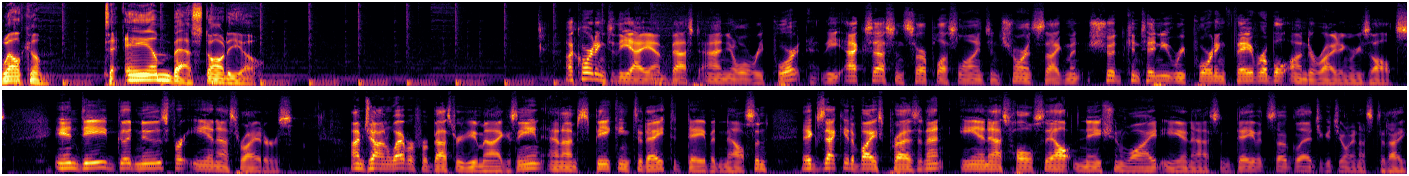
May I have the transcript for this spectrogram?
Welcome to AM Best Audio. According to the AM Best annual report, the excess and surplus lines insurance segment should continue reporting favorable underwriting results. Indeed, good news for E&S writers. I'm John Weber for Best Review Magazine, and I'm speaking today to David Nelson, Executive Vice President, E&S Wholesale Nationwide E&S. And David, so glad you could join us today.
